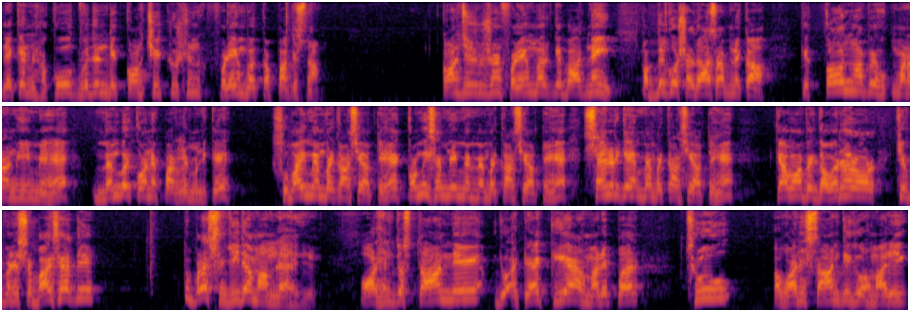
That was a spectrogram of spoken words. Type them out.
लेकिन हकूक within the constitution framework of Pakistan constitution framework के बाद नहीं। और बिल्कुल सरदार साहब ने कहा कि कौन वहाँ पे हुक्मरानी में है? मेंबर कौन है पार्लियामेंट के? सूबाई मेंबर कहाँ से आते हैं? कौमी असम्बली में मेंबर कहाँ से आते हैं? सेनेट के मेंबर कहाँ से आते हैं? क्या वहाँ पे गवर्नर और चीफ मिनिस्टर बाहर से आते हैं? तो बड़ा संजीदा मामला है ये। और हिंदुस्तान ने जो अटैक किया हमारे पर थ्रू अफ़गानिस्तान की जो हमारी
